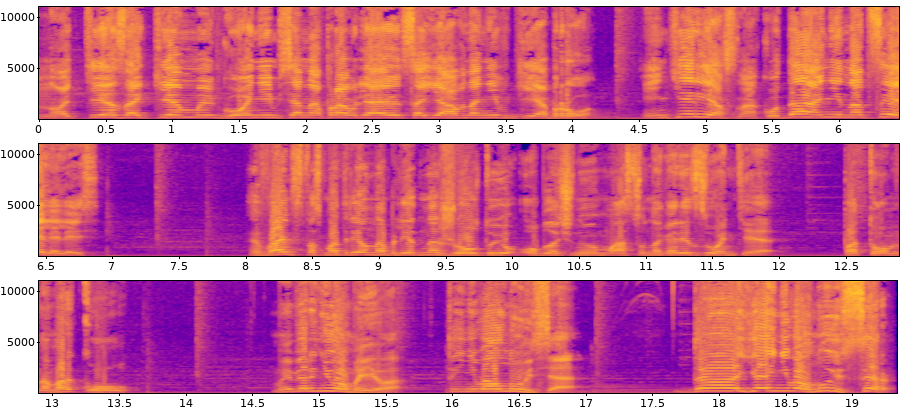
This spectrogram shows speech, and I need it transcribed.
«Но те, за кем мы гонимся, направляются явно не в Гебру. Интересно, куда они нацелились?» Ваймс посмотрел на бледно-желтую облачную массу на горизонте. Потом на Маркоу. «Мы вернем ее! Ты не волнуйся!» «Да, я и не волнуюсь, сэр!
